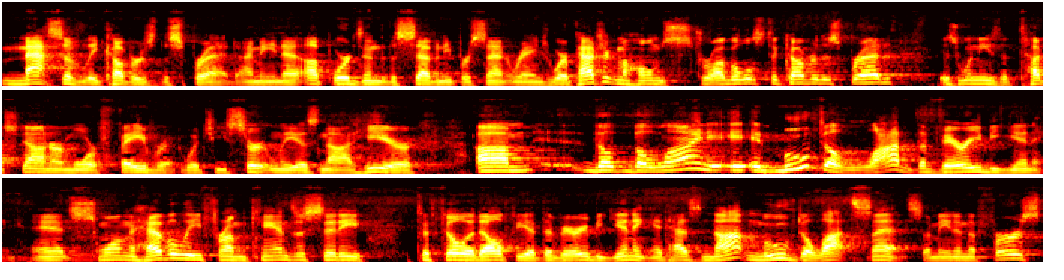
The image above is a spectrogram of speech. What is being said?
massively covers the spread. I mean, uh, upwards into the 70% range. Where Patrick Mahomes struggles to cover the spread is when he's a touchdown or more favorite, which he certainly is not here. Um, the the line it, it moved a lot at the very beginning, and it swung heavily from Kansas City to Philadelphia at the very beginning. It has not moved a lot since. I mean, in the first,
